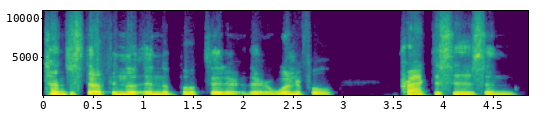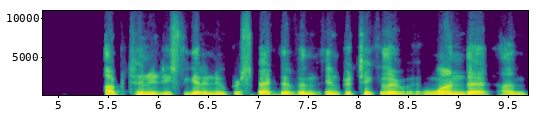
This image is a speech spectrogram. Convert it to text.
tons of stuff in the in the book that are there are wonderful practices and opportunities to get a new perspective, and in particular, one that I'm.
